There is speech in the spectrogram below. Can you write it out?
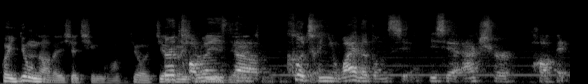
会用到的一些情况，就就是讨论一下课程以外的东西，一些 actual topic。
